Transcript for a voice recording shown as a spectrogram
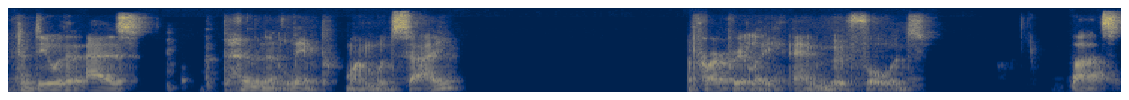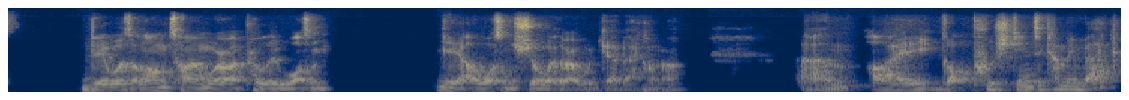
I can deal with it as a permanent limp, one would say, appropriately and move forwards. But there was a long time where I probably wasn't, yeah, I wasn't sure whether I would go back or not. Um, I got pushed into coming back.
